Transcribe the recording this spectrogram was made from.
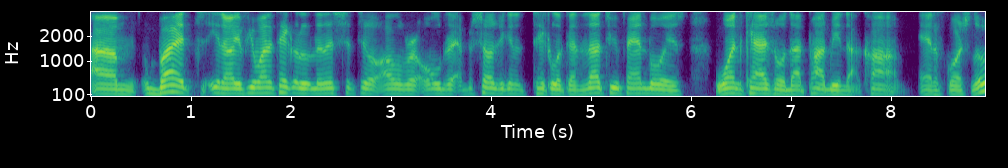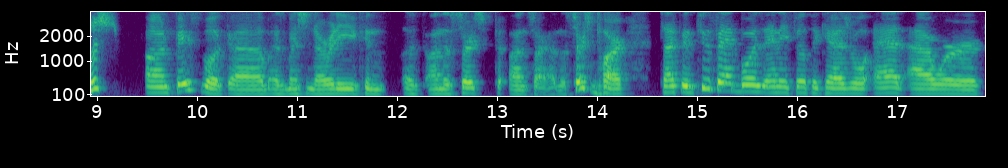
Um, but you know, if you want to take a listen to all of our older episodes, you're gonna take a look at the two fanboys, one casual.podbean.com. And of course, Lewis. on Facebook, uh, as mentioned already, you can uh, on the search on sorry on the search bar type in two fanboys and a filthy casual. Add our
